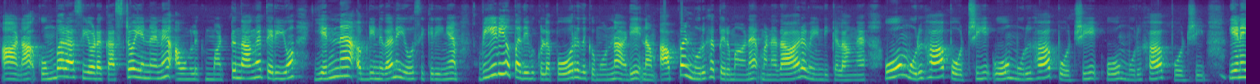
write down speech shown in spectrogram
ஆனால் கும்பராசியோட கஷ்டம் என்னன்னு அவங்களுக்கு மட்டும்தாங்க தெரியும். என்ன அப்படின்னு தானே யோசிக்கிறீங்க? வீடியோ பதிவுக்குள்ளே போகிறதுக்கு முன்னாடி நம் அப்பன் முருகப்பெருமான மனதார வேண்டிக்கலாங்க. ஓம் முருகா போற்றி ஓம் முருகா போற்றி ஓம் முருகா போற்றி. என்னை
